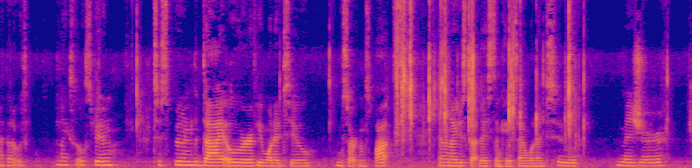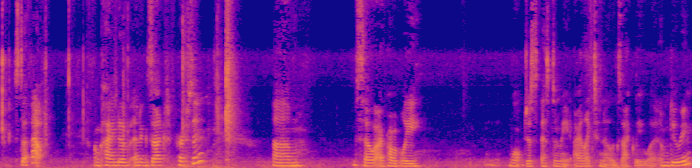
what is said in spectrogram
I thought it was a nice little spoon to spoon the dye over if you wanted to in certain spots. And then I just got this in case I wanted to measure stuff out. I'm kind of an exact person. Um, so I probably won't just estimate. I like to know exactly what I'm doing.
